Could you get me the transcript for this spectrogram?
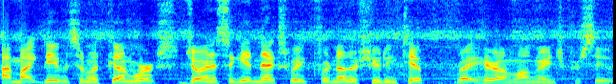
I'm Mike Davidson with Gunwerks. Join us again next week for another shooting tip right here on Long Range Pursuit.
